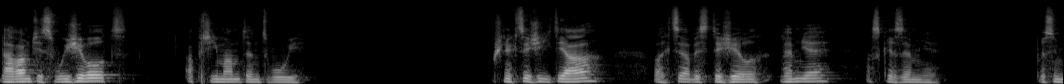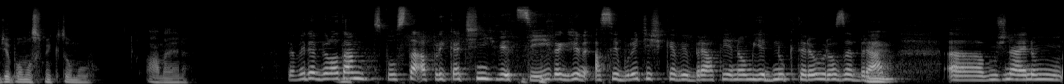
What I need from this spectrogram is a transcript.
Dávám ti svůj život a přijímám ten tvůj. Už nechci žít já, ale chci, abys ty žil ve mně a skrze mě. Prosím tě, pomoz mi k tomu. Amen. Davide, bylo tam spousta aplikačních věcí, takže asi bude těžké vybrat jenom jednu, kterou rozebrat. Hmm. Uh, možná jenom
